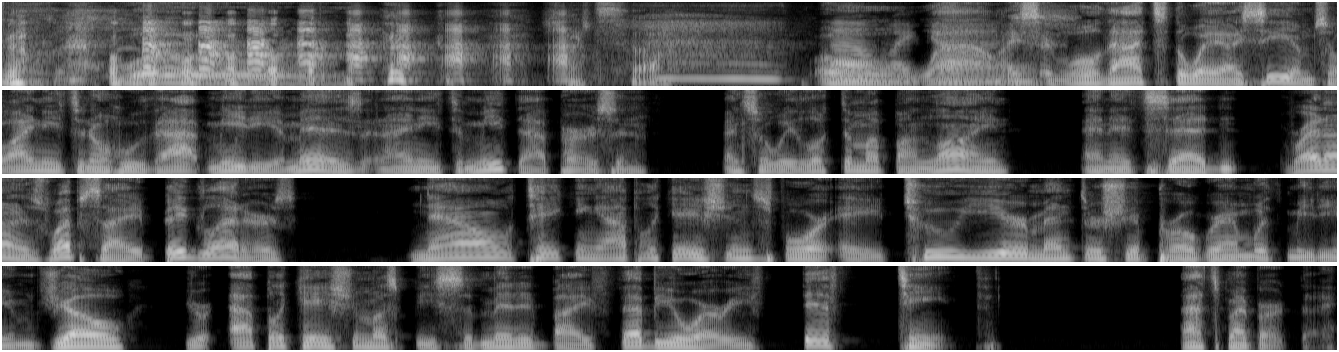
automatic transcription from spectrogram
Like, Whoa. That's, uh, oh, oh wow. I said, well, that's the way I see him. So I need to know who that medium is and I need to meet that person. And so we looked him up online and it said right on his website, big letters, now taking applications for a two year mentorship program with Medium Joe. Your application must be submitted by February 15th. That's my birthday.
